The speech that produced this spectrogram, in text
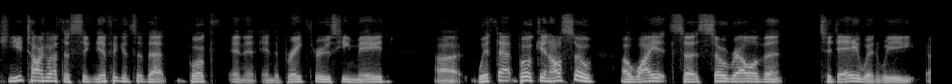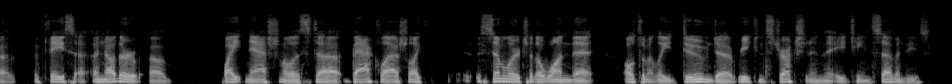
can you talk about the significance of that book and, and the breakthroughs he made with that book, and also why it's so relevant today when we face another white nationalist backlash, like similar to the one that ultimately doomed uh, Reconstruction in the 1870s.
